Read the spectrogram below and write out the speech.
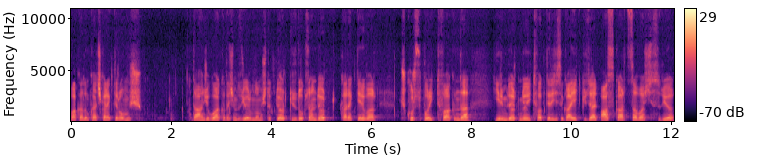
Bakalım kaç karakter olmuş. Daha önce bu arkadaşımızı yorumlamıştık. 494 karakteri var. Çukur Spor İttifakı'nda 24 milyon ittifak derecesi gayet güzel. Asgard savaşçısı diyor.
